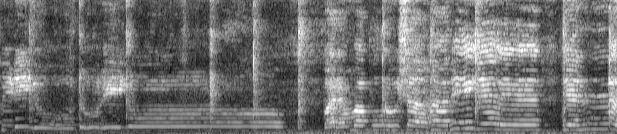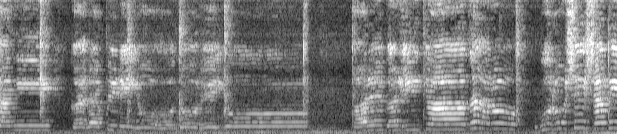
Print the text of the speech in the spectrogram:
ಪಿಡಿಯೋ ದೊರೆಯೋ. ಪರಮ ಪುರುಷ ಹರಿಯೇ ಗುರು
